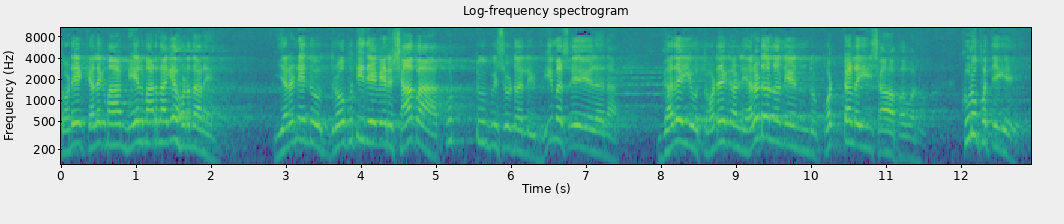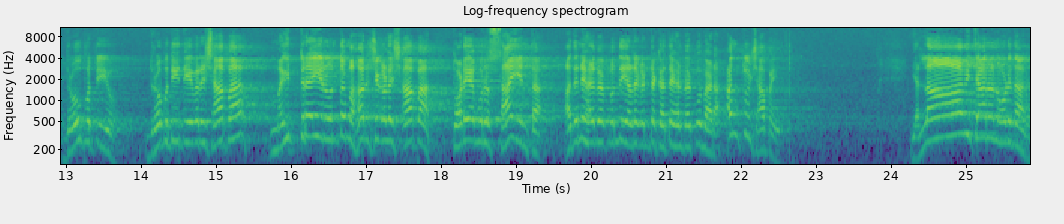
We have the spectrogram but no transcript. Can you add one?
ತೊಡೆ ಕೆಳಗೆ ಮಾ, ಮೇಲ್ ಮಾಡಿದಾಗೆ ಹೊಡೆದಾನೆ. ಎರಡನೇದು ದ್ರೌಪದಿ ದೇವಿಯರ ಶಾಪ, ಕುಟ್ಟು ಬಿಸುಡಲಿ ಭೀಮಸೇನ ಗದೆಯು ತೊಡೆಗಳು ಎರಡಲನೆಂದು ಕೊಟ್ಟಲ ಈ ಶಾಪವನು. ಕುರುಪತಿಗೆ, ದ್ರೌಪದಿಯು, ದ್ರೌಪದಿ ದೇವರ ಶಾಪ ಮೈತ್ರೇಯರುವಂಥ ಮಹರ್ಷಿಗಳ ಶಾಪ, ತೊಡೆಯ ಮುರು ಸಾಯಿ ಅಂತ. ಅದನ್ನೇ ಹೇಳಬೇಕು ಅಂದ್ರೆ ಎರಡು ಗಂಟೆ ಕಥೆ ಹೇಳಬೇಕು, ಬೇಡ. ಅಂತೂ ಶಾಪ ಇತ್ತು ಎಲ್ಲ ವಿಚಾರ ನೋಡಿದಾಗ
